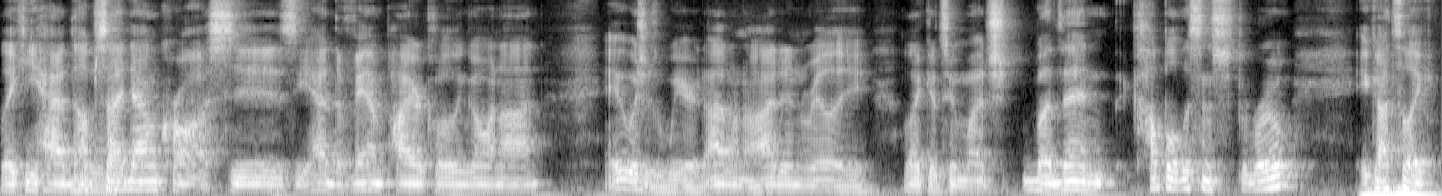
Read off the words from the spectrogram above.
Like he had the upside down crosses, he had the vampire clothing going on. It was just weird. I don't know. I didn't really like it too much. But then a couple listens through, it got to like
